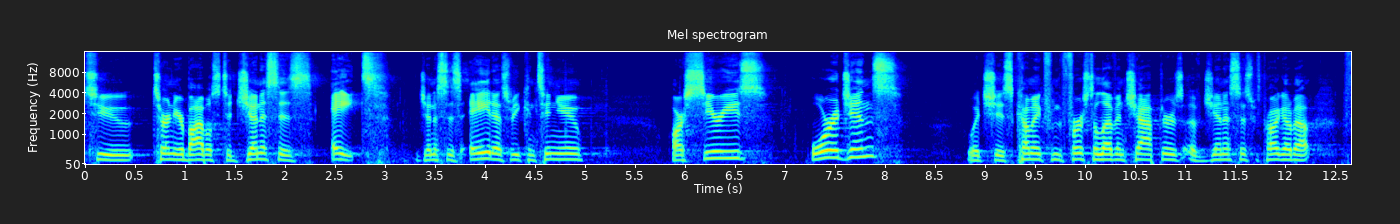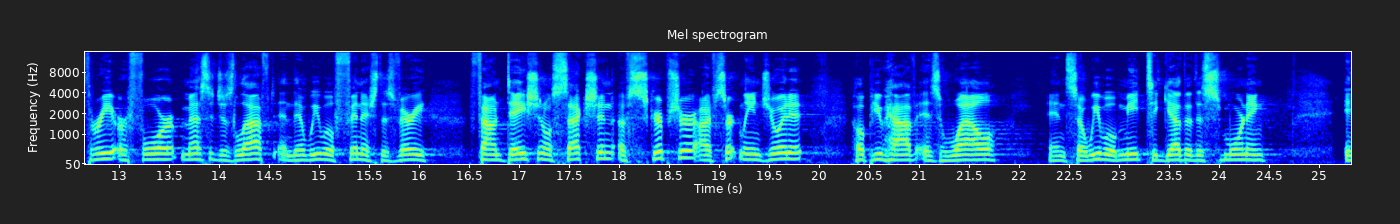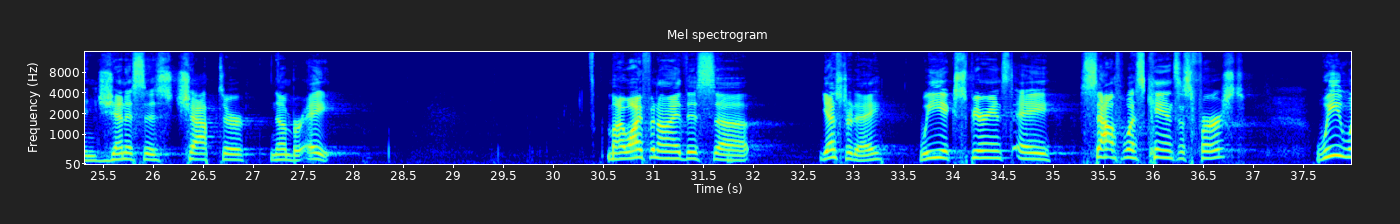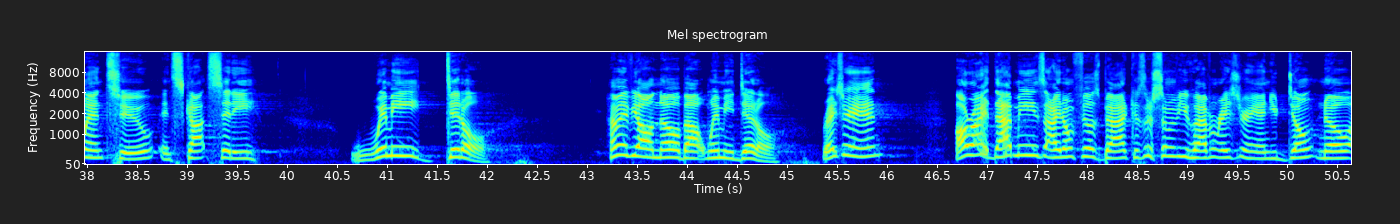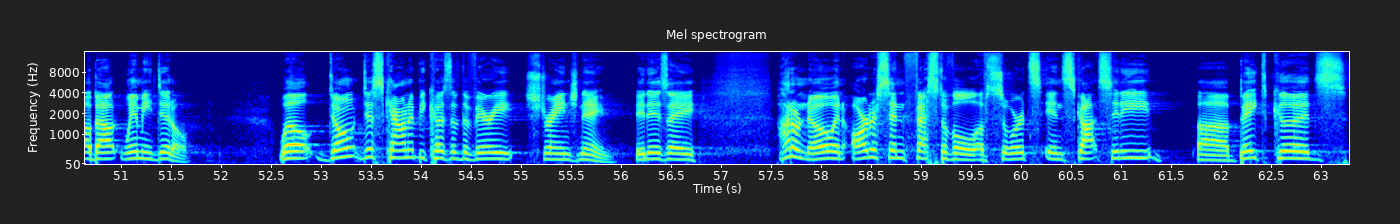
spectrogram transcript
to turn your Bibles to Genesis 8. Genesis 8, as we continue our series, Origins, which is coming from the first 11 chapters of Genesis. We've probably got about three or four messages left, and then we will finish this very foundational section of Scripture. I've certainly enjoyed it. Hope you have as well. And so we will meet together this morning in Genesis chapter number 8 my wife and I this uh, yesterday we experienced a Southwest Kansas first. We went to in Scott City, Wimmy Diddle. How many of y'all know about Whimmydiddle? Raise your hand. All right, that means I don't feel as bad because there's some of you who haven't raised your hand. You don't know about Whimmydiddle. Well, don't discount it because of the very strange name. It is a I don't know, an artisan festival of sorts in Scott City, uh, baked goods,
